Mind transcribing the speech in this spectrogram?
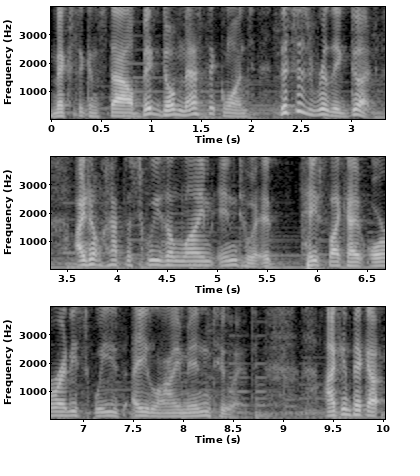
Mexican style, big domestic ones. This is really good. I don't have to squeeze a lime into it. It tastes like I've already squeezed a lime into it. I can pick out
